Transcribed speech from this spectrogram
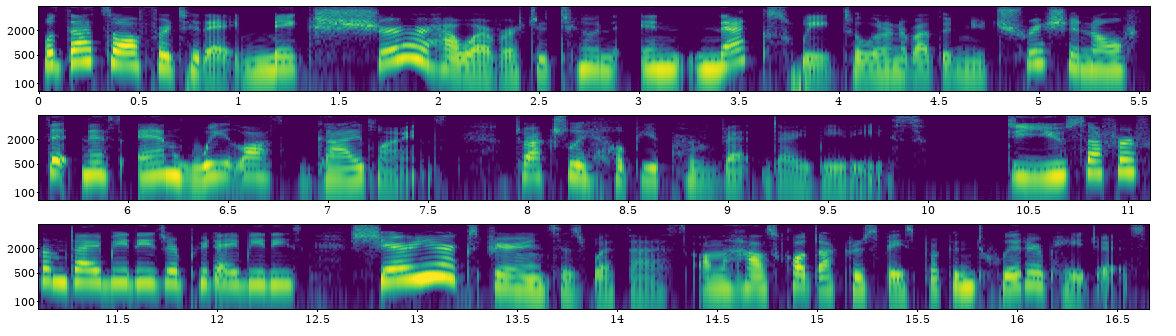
Well, that's all for today. Make sure, however, to tune in next week to learn about the nutritional, fitness, and weight loss guidelines to actually help you prevent diabetes. Do you suffer from diabetes or prediabetes? Share your experiences with us on the House Call Doctors Facebook and Twitter pages.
